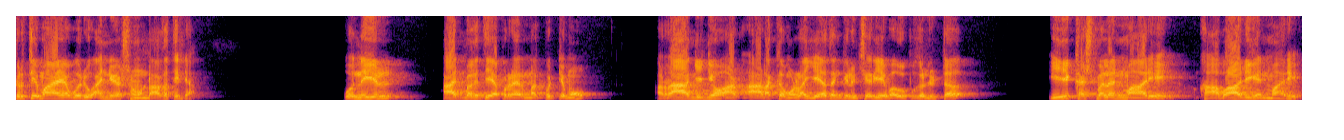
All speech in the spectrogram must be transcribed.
കൃത്യമായ ഒരു അന്വേഷണം ഉണ്ടാകത്തില്ല. ഒന്നുകിൽ ആത്മഹത്യാ പ്രേരണ കുറ്റമോ റാങ്കിങ്ങോ അടക്കമുള്ള ഏതെങ്കിലും ചെറിയ വകുപ്പുകളിട്ട് ഈ കശ്മലന്മാരെ കാപാലികന്മാരെ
